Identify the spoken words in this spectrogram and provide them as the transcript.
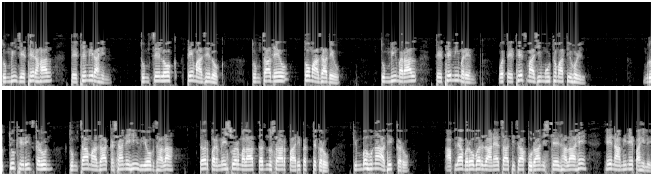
तुम्ही जेथे राहाल तेथे मी राहीन. तुमचे लोक ते माझे लोक. तुमचा देव तो माझा देव. तुम्ही मराल तेथे मी मरेन व तेथेच माझी मूठमाती होईल. मृत्यूखेरीज करून तुमचा माझा कशानेही वियोग झाला तर परमेश्वर मला तदनुसार पारिपत्य करो किंबहुना अधिक करो. आपल्याबरोबर जाण्याचा तिचा पुरा निश्चय झाला आहे हे नामीने पाहिले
